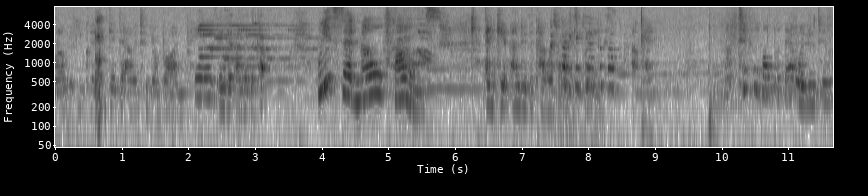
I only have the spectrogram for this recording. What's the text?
room. If you could get down into your bra and panties and get under the co- We said no phones. And get under the covers first, please. Okay. Tiffany won't put that on YouTube.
